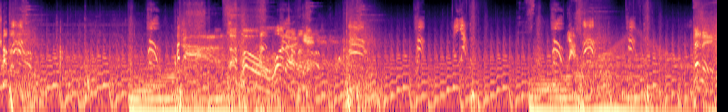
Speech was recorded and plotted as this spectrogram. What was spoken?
Top! Come along! Ho! Oh, what a hit! along! Ha! Hey-ya! Ho! Yeah. Ha! Finish!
